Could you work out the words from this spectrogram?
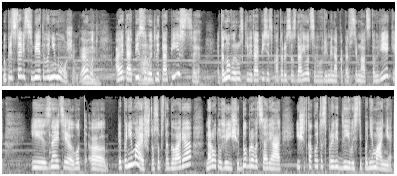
Мы представить себе этого не можем, да, вот. А это описывают летописцы. Это новый русский летописец, который создается во времена как раз в 17 веке. И знаете, вот э, ты понимаешь, что, собственно говоря, народ уже ищет доброго царя, ищет какой-то справедливости, понимания,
